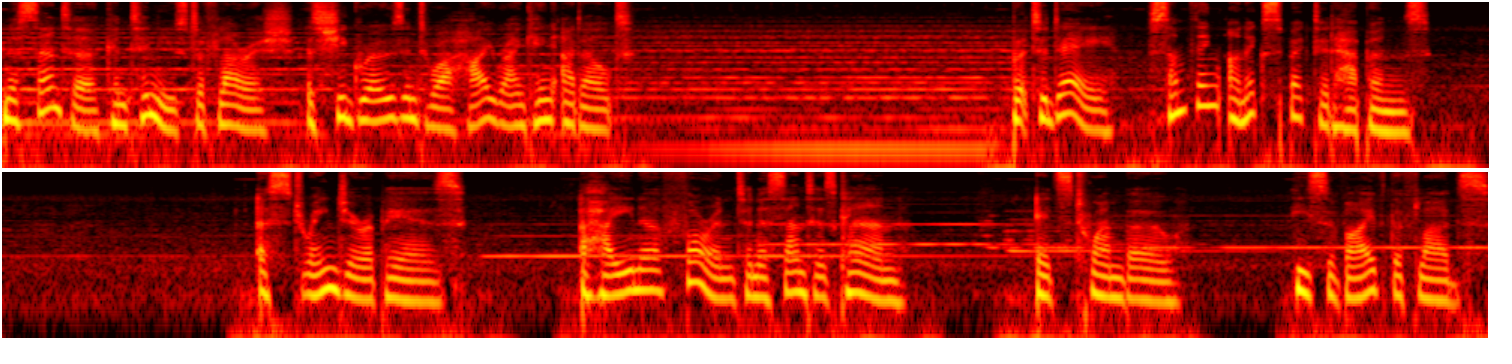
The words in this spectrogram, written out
Nasanta continues to flourish as she grows into a high-ranking adult. But today, something unexpected happens. A stranger appears. A hyena foreign to Nasanta's clan. It's Twambo. He survived the floods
